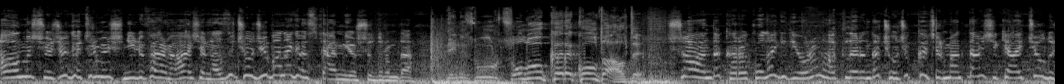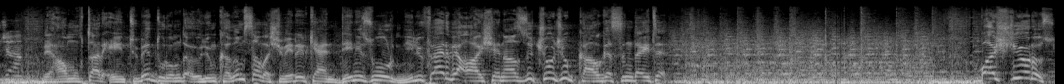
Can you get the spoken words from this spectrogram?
almış çocuğu götürmüş Nilüfer ve Ayşe Nazlı çocuğu bana göstermiyor şu durumda. Deniz Uğur soluğu karakolda aldı. Şu anda karakola gidiyorum. Haklarında çocuk kaçırmaktan şikayetçi olacağım. Reha Muhtar entübe durumda ölüm kalım savaşı verirken Deniz Uğur, Nilüfer ve Ayşe Nazlı çocuk kavgasındaydı. Başlıyoruz.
